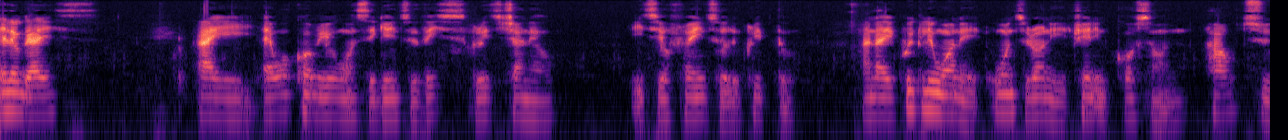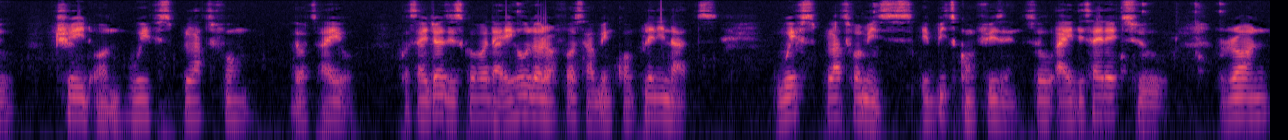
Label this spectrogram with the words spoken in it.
Hello guys, I I welcome you once again to this great channel. It's your friend Solo Crypto, and I quickly want to want to run a training course on how to trade on Waves platform.io because I just discovered that a whole lot of us have been complaining that Waves platform is a bit confusing. So I decided to run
